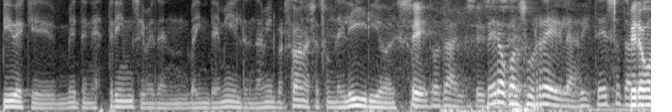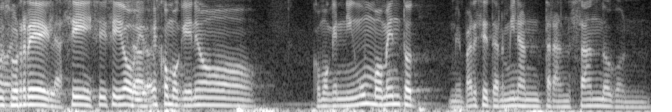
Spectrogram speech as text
pibes que meten streams y meten 20.000, 30.000 personas, ya es un delirio eso. Sí. Total. Sí, pero sí. con sus reglas, ¿viste? Eso también Pero con sus reglas, sí, sí, sí, obvio. Claro. Es como que no. Como que en ningún momento, me parece, terminan transando con,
